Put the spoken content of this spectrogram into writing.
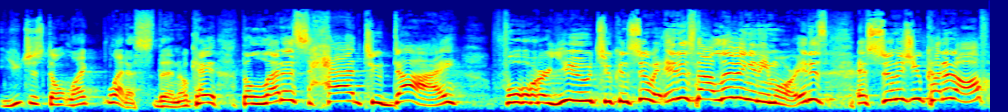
you just don't like lettuce then, okay? The lettuce had to die for you to consume it. It is not living anymore. It is, as soon as you cut it off,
